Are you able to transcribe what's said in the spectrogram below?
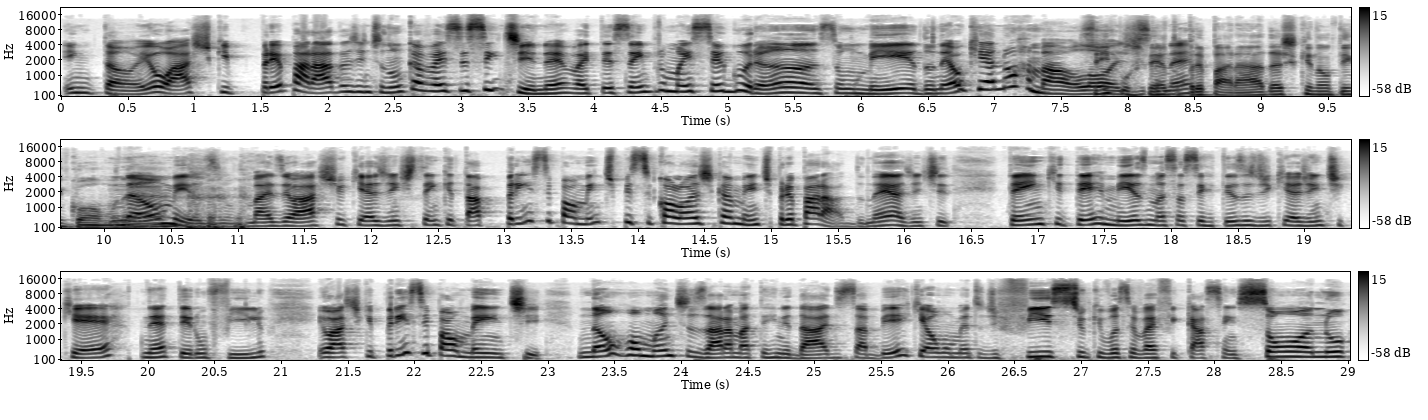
Então, eu acho que preparada a gente nunca vai se sentir, né? Vai ter sempre uma insegurança, um medo, né? O que é normal, lógico, 100% né? preparada, acho que não tem como, né? Não mesmo, mas eu acho que a gente tem que estar principalmente psicologicamente preparado, né? A gente tem que ter mesmo essa certeza de que a gente quer, né, ter um filho. Eu acho que principalmente não romantizar a maternidade, saber que é um momento difícil, que você vai ficar sem sono,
